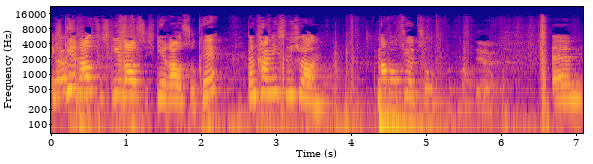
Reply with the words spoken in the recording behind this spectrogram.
Ich gehe raus, ich gehe raus, ich gehe raus, okay? Dann kann ich es nicht hören. Ich mach auch Tür zu. Was macht ihr? Ähm,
